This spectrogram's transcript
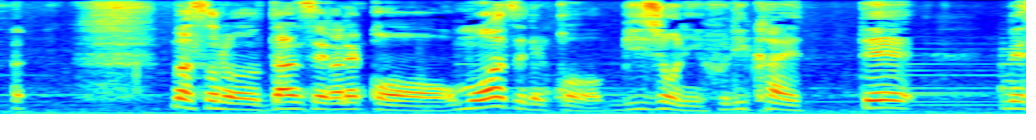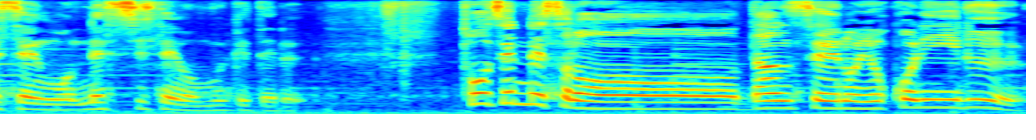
まあその男性がねこう思わずねこう美女に振り返って目線を熱視線を向けてる。当然ねその男性の横にいる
